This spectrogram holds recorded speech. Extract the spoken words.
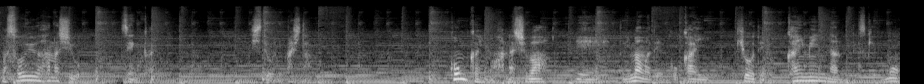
まあ、そういう話を前回しておりました。今回の話は、えー、と今まで5回今日で6回目になるんですけども、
